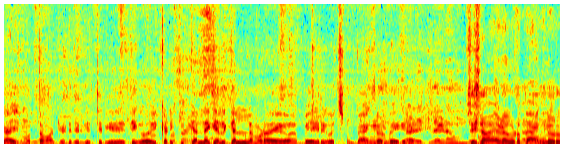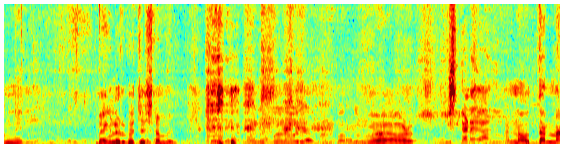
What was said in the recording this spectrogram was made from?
గైస్ మొత్తం అటు ఇటు తిరిగి తిరిగి తిరిగి ఇక్కడికి గల్ల గల్ల గల్ల మన బేకరీకి వచ్చినాం బెంగళూరు బేకరీ. చూసినా ఇక్కడ కూడా బెంగళూరు ఉంది. బెంగళూరుకి వచ్చేసినాం మేము. అన్న వద్దన్న.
